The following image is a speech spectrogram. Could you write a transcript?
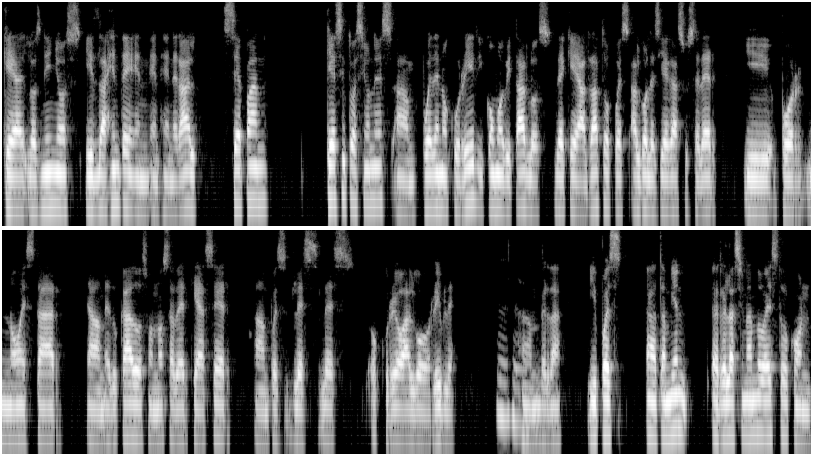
que los niños y la gente en, en general sepan qué situaciones pueden ocurrir y cómo evitarlos, de que al rato pues algo les llega a suceder y por no estar educados o no saber qué hacer, pues les, les ocurrió algo horrible, ¿verdad? Y pues ah, también eh, relacionando esto con,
